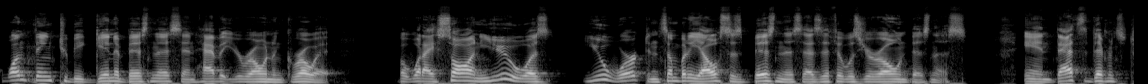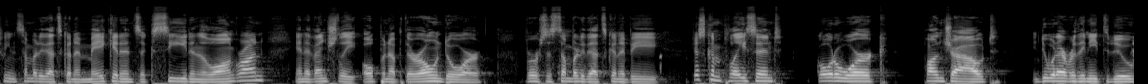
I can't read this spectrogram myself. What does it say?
one thing to begin a business and have it your own and grow it. But what I saw in you was you worked in somebody else's business as if it was your own business. And that's the difference between somebody that's going to make it and succeed in the long run and eventually open up their own door versus somebody that's going to be just complacent, go to work, punch out, and do whatever they need to do.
